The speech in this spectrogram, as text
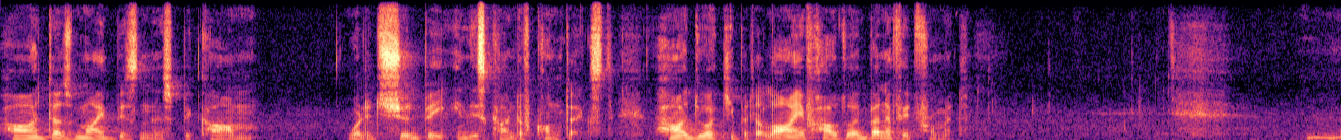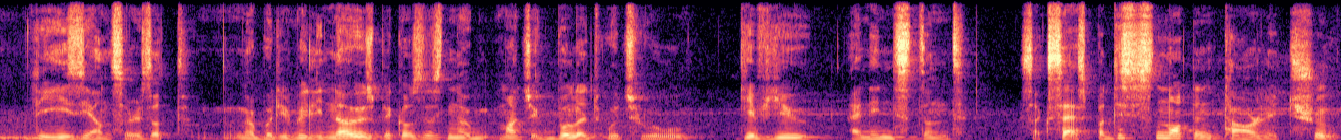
How does my business become what it should be in this kind of context? How do I keep it alive? How do I benefit from it? The easy answer is that nobody really knows because there's no magic bullet which will give you an instant success. But this is not entirely true.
